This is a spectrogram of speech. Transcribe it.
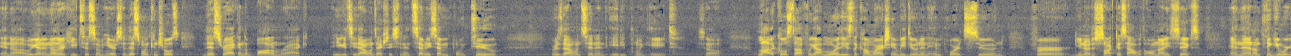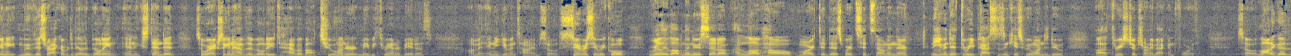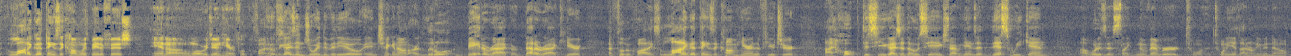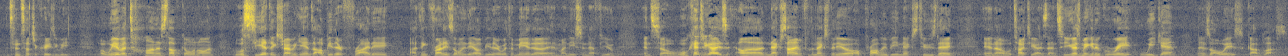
And uh, we got another heat system here. So this one controls this rack and the bottom rack. And you can see that one's actually sitting at 77.2, whereas that one's sitting at 80.8. So a lot of cool stuff. We got more of these to come. We're actually going to be doing an import soon for, you know, to stock this out with all 96. And then I'm thinking we're going to move this rack over to the other building and extend it. So we're actually going to have the ability to have about 200, maybe 300 betas um, at any given time. So super, super cool. Really loving the new setup. I love how Mark did this where it sits down in there. And he even did three passes in case we wanted to do uh, three strips running back and forth. So a lot of good, a lot of good things that come with beta fish and uh, what we're doing here at Flip Aquatics. I hope you guys enjoyed the video and checking out our little beta rack or betta rack here at Flip Aquatics. A lot of good things to come here in the future. I hope to see you guys at the OCA Extravaganza this weekend. Uh, what is this, like November 20th? I don't even know. It's been such a crazy week. But we have a ton of stuff going on. We'll see you at the Extravaganza. I'll be there Friday. I think Friday's the only day I'll be there with Amanda and my niece and nephew. And so we'll catch you guys uh, next time for the next video. I'll probably be next Tuesday. And uh, we'll talk to you guys then. So you guys make it a great weekend. And as always, God bless.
